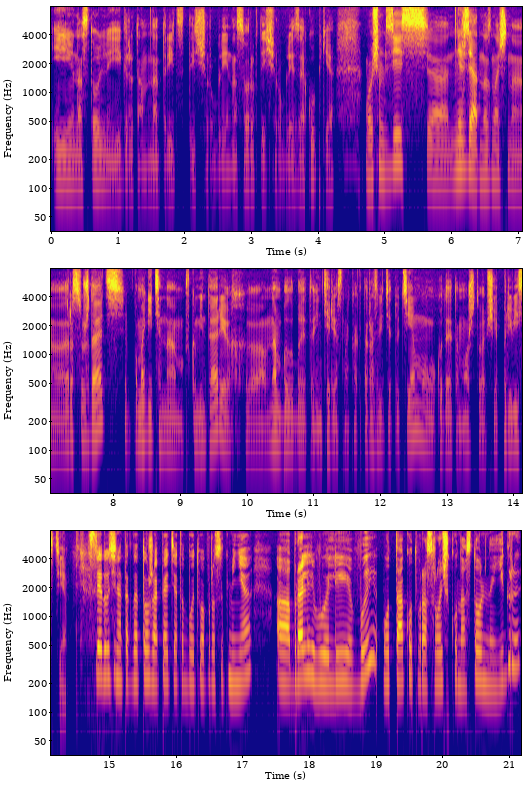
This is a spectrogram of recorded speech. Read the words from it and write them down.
и настольные игры там на 30 тысяч рублей, на 40 тысяч рублей закупки. В общем, здесь э, нельзя однозначно рассуждать. Помогите нам в комментариях. Э, нам было бы это интересно как-то развить эту тему, куда это может вообще привести. Следовательно, тогда тоже опять это будет вопрос от меня. А брали ли вы, ли вы вот так вот в рассрочку настольные игры?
